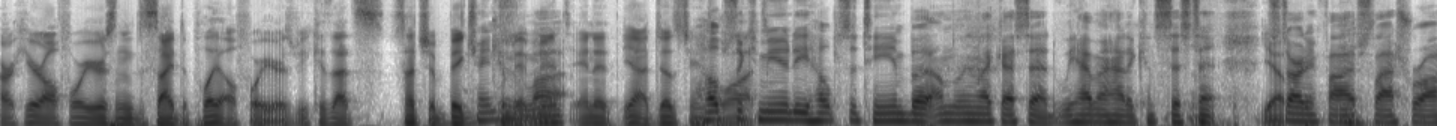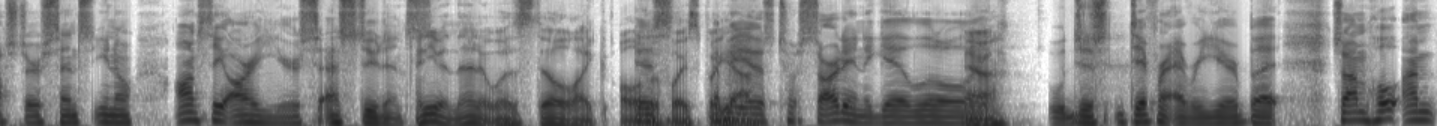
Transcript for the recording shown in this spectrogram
are here all four years and decide to play all four years because that's such a big Changes commitment lot. and it yeah it does change helps a the community, helps the team. But I mean, like I said, we haven't had a consistent Yep. starting five slash roster since you know honestly our years as students. and even then it was still like all over the place but I mean, yeah it was t- starting to get a little Yeah. like just different every year. But so I'm whole. I'm.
